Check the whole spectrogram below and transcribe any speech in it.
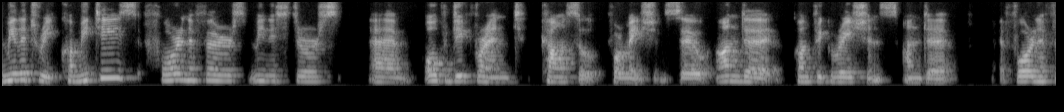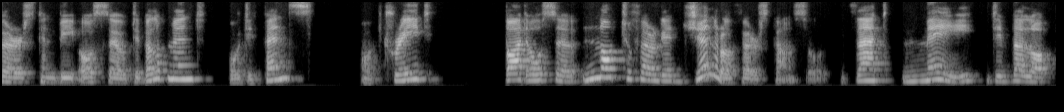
military committees, foreign affairs ministers um, of different council formations. So under configurations under foreign affairs can be also development or defense or trade, but also not to forget General Affairs Council that may develop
